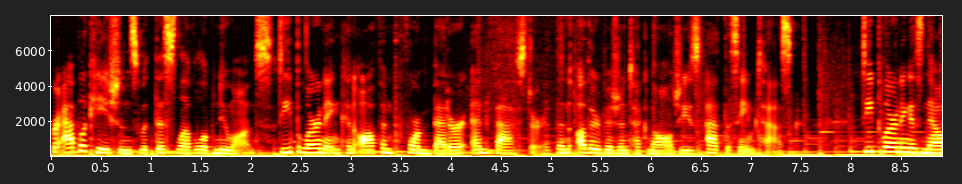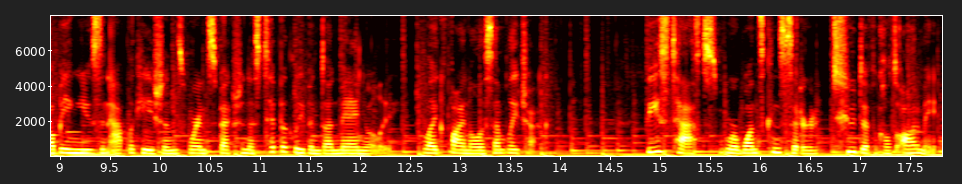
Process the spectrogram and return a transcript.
for applications with this level of nuance, deep learning can often perform better and faster than other vision technologies at the same task. Deep learning is now being used in applications where inspection has typically been done manually, like final assembly check. These tasks were once considered too difficult to automate.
